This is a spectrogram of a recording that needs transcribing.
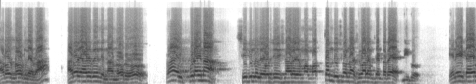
ఆ రోజు నోరు లేదా? ఆ రోజు ఆడిపోయింది నా నోరు. రా ఇప్పుడైనా సిబిల్లు ఎవరు చేసినారో ఏమో మొత్తం తీసుకున్నా శివాలయం సెంటరే నీకు. ఎనీ టైం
